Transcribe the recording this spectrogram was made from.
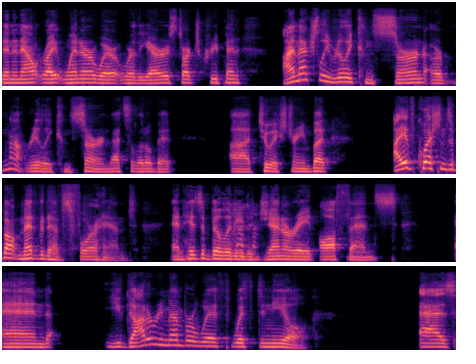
than an outright winner where where the errors start to creep in. I'm actually really concerned, or not really concerned. That's a little bit uh, too extreme, but I have questions about Medvedev's forehand and his ability to generate offense. And you got to remember with with Daniil, as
